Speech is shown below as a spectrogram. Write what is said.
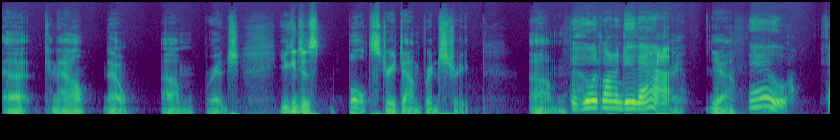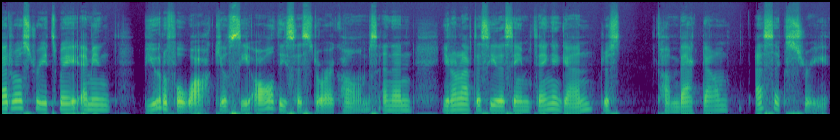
uh, canal, no, um, bridge. You can just bolt straight down Bridge Street. Um, But who would want to do that? right. Yeah. No. Federal Street's way, I mean, beautiful walk. You'll see all these historic homes. And then you don't have to see the same thing again. Just come back down Essex Street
